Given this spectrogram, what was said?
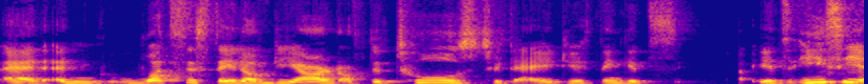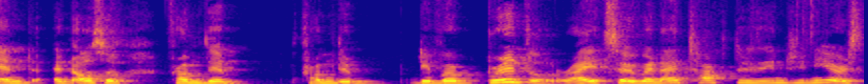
And, and what's the state of the art of the tools today? Do you think it's, it's easy and, and also from the, from the, they were brittle, right? So when I talk to the engineers,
